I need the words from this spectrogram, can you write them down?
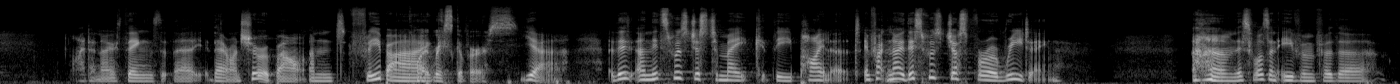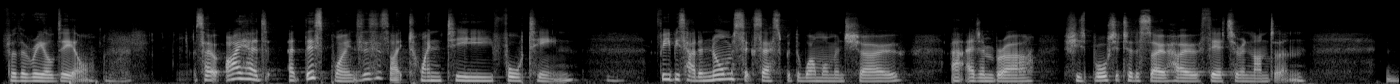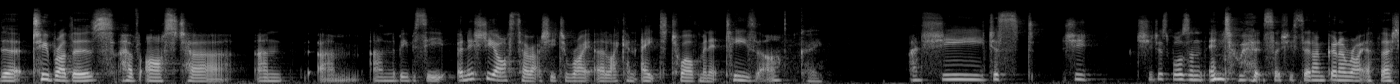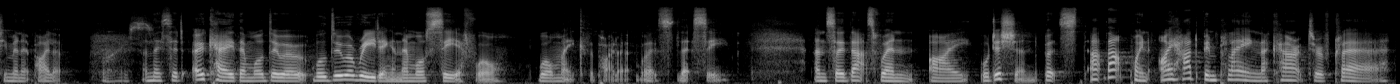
I don't know things that they are they're unsure about. And Fleabag, Quite risk averse. yeah. This, and this was just to make the pilot. In fact, no, this was just for a reading. Um, this wasn't even for the for the real deal. So I had at this point, this is like 2014. Phoebe's had enormous success with the one woman show at Edinburgh. She's brought it to the Soho Theatre in London. The two brothers have asked her, and um, and the BBC initially asked her actually to write a, like an eight to twelve minute teaser, Okay. and she just she she just wasn't into it. So she said, "I'm going to write a thirty minute pilot." Right. And they said, "Okay, then we'll do a we'll do a reading, and then we'll see if we'll we'll make the pilot. Well, let's let's see." And so that's when I auditioned. But at that point, I had been playing the character of Claire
